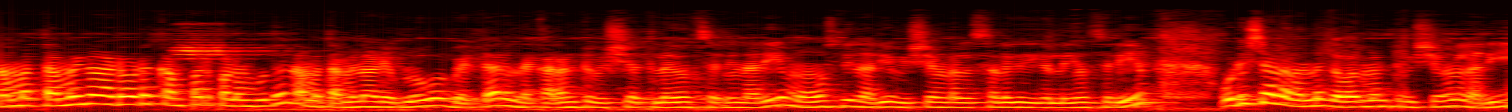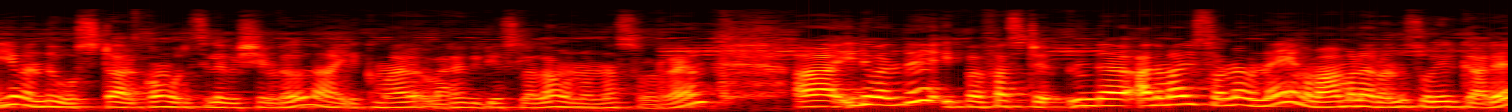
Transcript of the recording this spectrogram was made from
நம்ம தமிழ்நாடோட கம்பேர் பண்ணும்போது நம்ம தமிழ்நாடு எவ்வளவோ பெட்டர் இந்த கரண்ட் விஷயத்துலையும் சரி நிறைய மோஸ்ட்லி நிறைய விஷயங்கள் சலுகைகள்லையும் சரி. ஒடிஷாவில் வந்து கவர்மெண்ட் விஷயங்கள் நிறைய வந்து ஒஸ்ட்டாக இருக்கும். ஒரு சில விஷயங்கள் நான் இதுக்கு மாதிரி வர வீடியோஸ்லலாம் ஒன்று ஒன்றா சொல்கிறேன் இது வந்து இப்போ ஃபஸ்ட்டு இந்த அது மாதிரி சொன்ன உடனே எங்கள் மாமனார் வந்து சொல்லியிருக்காரு.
